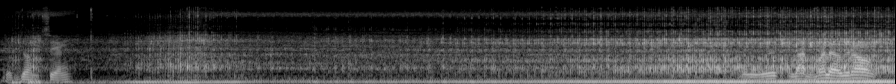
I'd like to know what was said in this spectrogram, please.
เดี๋ยวย้อนเสียง โอ้ย ลั่นมาแล้วพี่น้อง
